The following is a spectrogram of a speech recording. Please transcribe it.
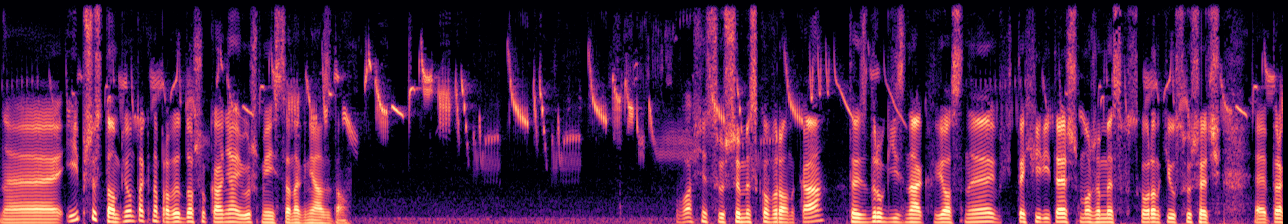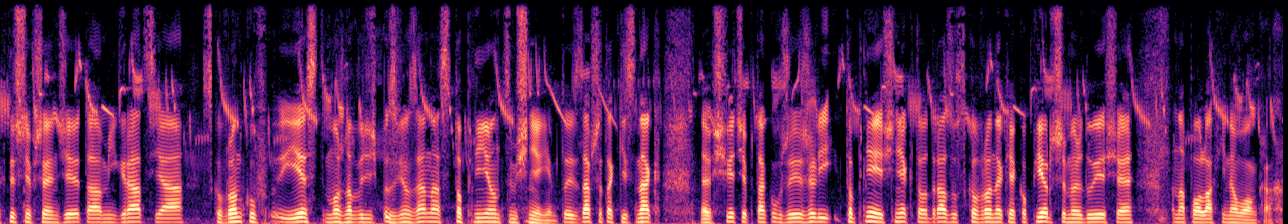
e, i przystąpią tak naprawdę do szukania już miejsca na gniazdo. Właśnie słyszymy skowronka. To jest drugi znak wiosny. W tej chwili też możemy skowronki usłyszeć e, praktycznie wszędzie. Ta migracja skowronków jest, można powiedzieć, związana z topniejącym śniegiem. To jest zawsze taki znak e, w świecie ptaków, że jeżeli topnieje śnieg, to od razu skowronek jako pierwszy melduje się na polach i na łąkach.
